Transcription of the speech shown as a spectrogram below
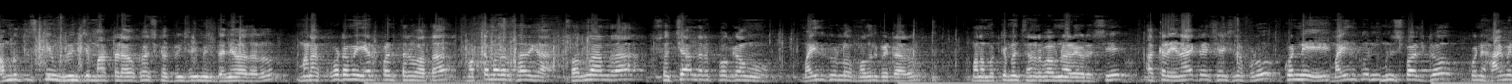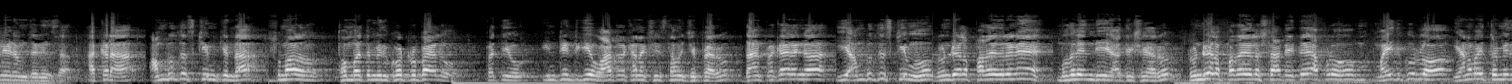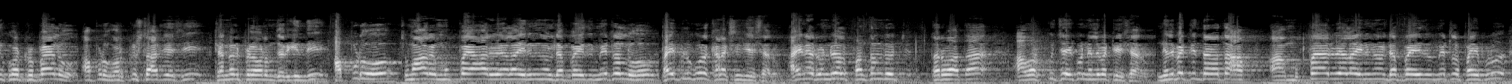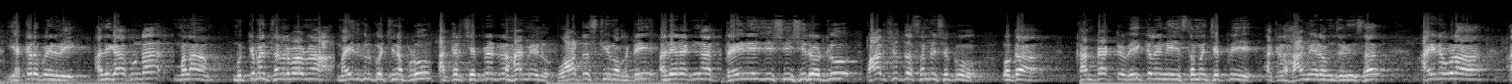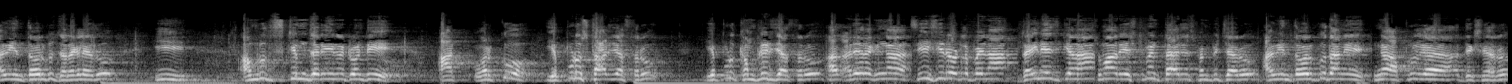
Amrit scheme గురించి మాట్లాడే అవకాశం కల్పించిన మీకు ధన్యవాదాలు. మన కూటమి ఏర్పడిన తర్వాత మొట్టమొదటిసారిగా స్వర్ణాంధ్ర స్వచ్ఛాంధ్ర ప్రోగ్రాము మైదుకూరులో మొదలు పెట్టారు మన ముఖ్యమంత్రి చంద్రబాబు నాయుడు గారు వచ్చి అక్కడ ఇనాగ్రేట్ చేసినప్పుడు కొన్ని మైదుకూరు మున్సిపాలిటీలో కొన్ని హామీలు వేయడం జరిగింది సార్. అక్కడ అమృత స్కీమ్ కింద సుమారు తొంభై తొమ్మిది కోట్ల రూపాయలు ప్రతి ఇంటింటికి వాటర్ కనెక్షన్ ఇస్తామని చెప్పారు. దాని ప్రకారంగా ఈ అమృత స్కీమ్ రెండు వేల పదహైదులోనే మొదలైంది అధ్యక్ష గారు. రెండు వేల పదహైదులో స్టార్ట్ అయితే అప్పుడు మైదుకూరులో ఎనభై తొమ్మిది కోట్ల రూపాయలు అప్పుడు వర్క్ స్టార్ట్ చేసి టెండర్ పిలవడం జరిగింది. అప్పుడు సుమారు ముప్పై ఆరు వేల ఎనిమిది వందల డెబ్బై ఐదు మీటర్లు పైపులు కూడా కనెక్షన్ చేశారు. అయినా రెండు వేల పంతొమ్మిది వచ్చి- తర్వాత ఆ వర్క్ చేయకుండా నిలబెట్టేశారు. నిలబెట్టిన తర్వాత ఆ- ముప్పై ఆరు వేల ఎనిమిది వందల డెబ్బై ఐదు మీటర్ల పైపులు ఎక్కడ పోయినవి? అది కాకుండా మన ముఖ్యమంత్రి చంద్రబాబు మైదుగురికి వచ్చినప్పుడు అక్కడ చెప్పినటువంటి హామీలు. వాటర్ స్కీమ్ ఒకటి అదే రకంగా డ్రైనేజీ సీసీ రోడ్లు పారిశుద్ధ సమస్యకు ఒక కాంపాక్ట్ వెహికల్ అని ఇస్తామని చెప్పి అక్కడ హామీ ఇవ్వడం జరిగింది సార్. అయినా కూడా అవి ఇంతవరకు జరగలేదు. ఈ అమృత్ స్కీమ్ జరిగినటువంటి ఆ వర్క్ ఎప్పుడు స్టార్ట్ చేస్తారు? ఎప్పుడు కంప్లీట్ చేస్తారు? అదే రకంగా సీసీ రోడ్ల పైన డ్రైనేజ్ కైనా సుమారు ఎస్టిమేట్ తయారు చేసి పంపించారు. అవి ఇంతవరకు దాని ఇంకా అప్రూవల్గా అధ్యక్ష గారు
